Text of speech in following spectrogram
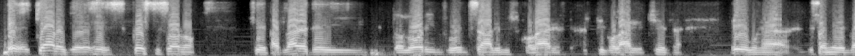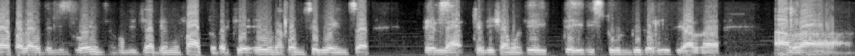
Beh, è chiaro che eh, questi sono, cioè parlare dei dolori influenzali muscolari, articolari, eccetera, una, bisognerebbe parlare dell'influenza come già abbiamo fatto perché è una conseguenza della, cioè, diciamo, dei, dei, disturbi dovuti alla, alla,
